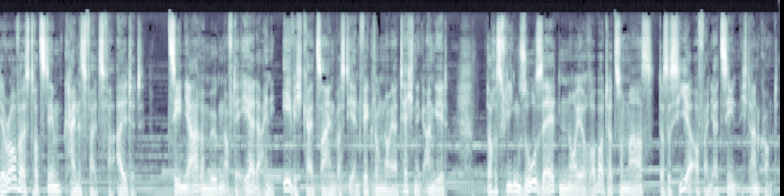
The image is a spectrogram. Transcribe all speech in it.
Der Rover ist trotzdem keinesfalls veraltet. Zehn Jahre mögen auf der Erde eine Ewigkeit sein, was die Entwicklung neuer Technik angeht. Doch es fliegen so selten neue Roboter zum Mars, dass es hier auf ein Jahrzehnt nicht ankommt.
